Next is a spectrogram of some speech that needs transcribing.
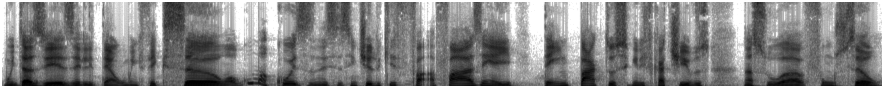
Muitas vezes ele tem alguma infecção, alguma coisa nesse sentido que fa fazem aí tem impactos significativos na sua função,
